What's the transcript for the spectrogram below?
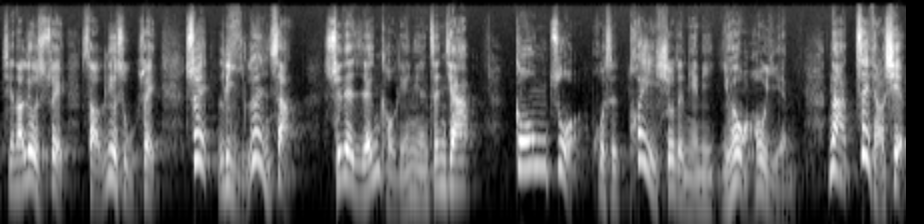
现在到六十岁到六十五岁，所以理论上随着人口年龄的增加，工作或是退休的年龄也会往后延。那这条线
